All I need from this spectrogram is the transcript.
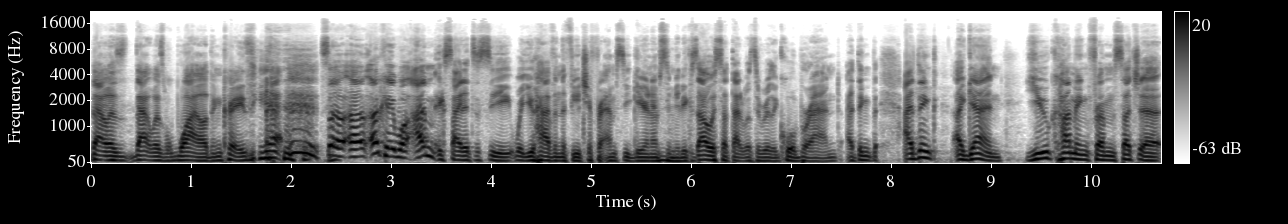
that was that was wild and crazy. Yeah. so uh, okay, well, I'm excited to see what you have in the future for MC Gear and MC Media because I always thought that was a really cool brand. I think th- I think again, you coming from such a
